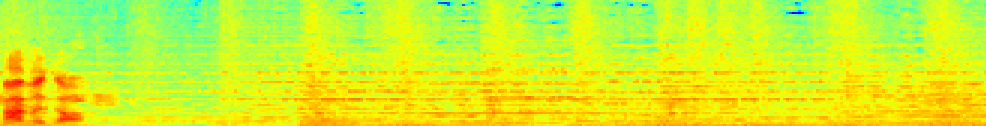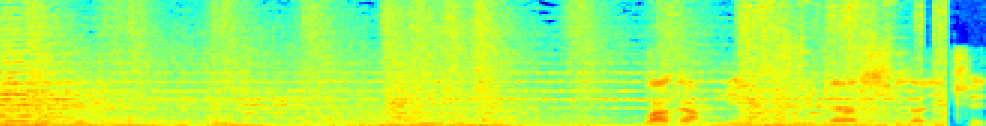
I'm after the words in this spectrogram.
Mamy go! Błagam, nie mi teraz się zaliczy.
